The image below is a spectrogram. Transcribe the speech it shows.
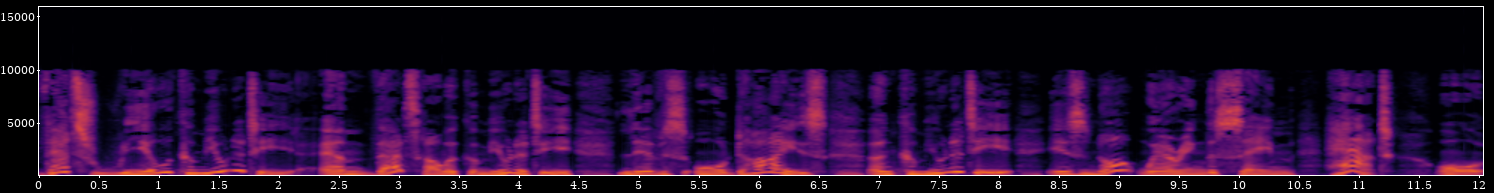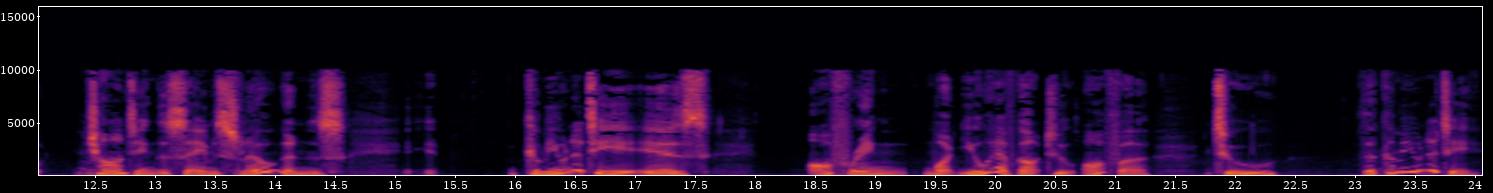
that's real community. And that's how a community lives or dies. And community is not wearing the same hat or chanting the same slogans. Community is offering what you have got to offer to the community.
